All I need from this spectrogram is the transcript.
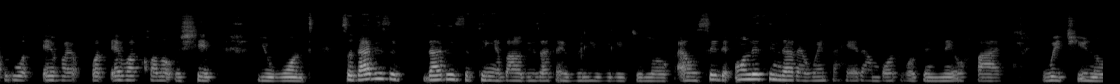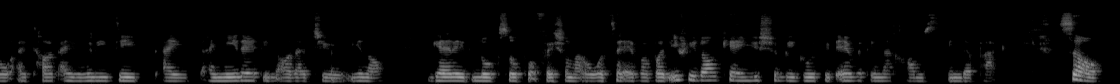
put whatever whatever color or shape you want. So that is the that is the thing about this that I really really do love. I would say the only thing that I went ahead and bought was the nail file which you know I thought I really did I I needed in order to you know get it look so professional or whatever but if you don't care you should be good with everything that comes in the pack. So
